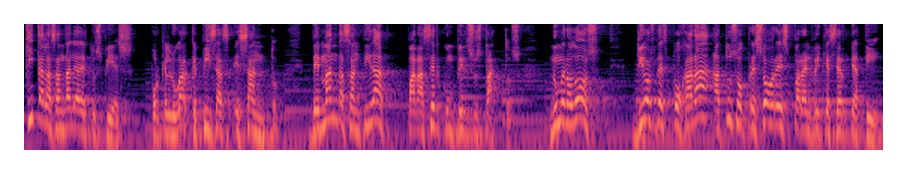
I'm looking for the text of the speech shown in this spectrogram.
Quita la sandalia de tus pies, porque el lugar que pisas es santo. Demanda santidad para hacer cumplir sus pactos. Número dos, Dios despojará a tus opresores para enriquecerte a ti.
